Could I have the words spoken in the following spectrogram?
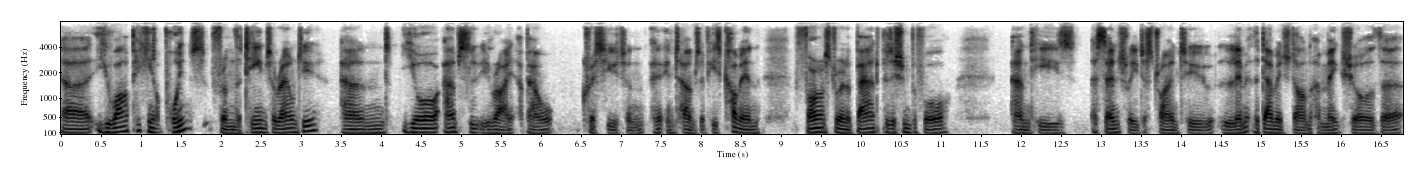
Uh, you are picking up points from the teams around you, and you're absolutely right about Chris Hughton in terms of he's come in. Forest were in a bad position before, and he's essentially just trying to limit the damage done and make sure that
